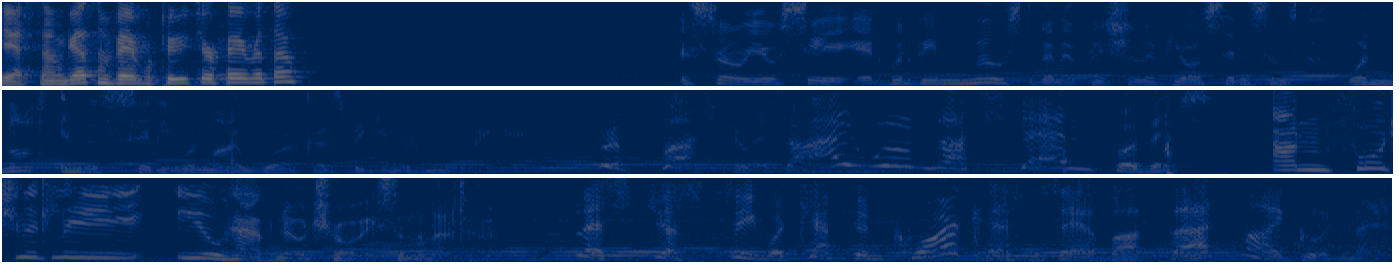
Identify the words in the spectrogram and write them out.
Yeah, so I'm guessing Fable 2 is your favorite, though? So you see, it would be most beneficial if your citizens were not in the city when my workers begin removing it. Preposterous. I will not stand for this. Unfortunately, you have no choice in the matter. Let's just see what Captain Quark has to say about that, my good man.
